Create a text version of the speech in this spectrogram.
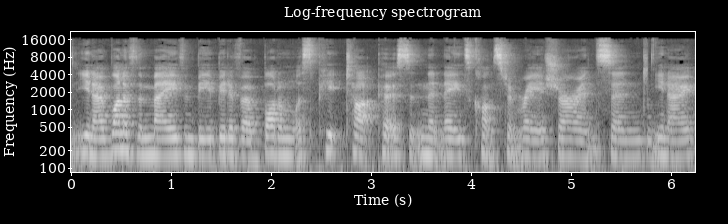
you know, one of them may even be a bit of a bottomless pit type person that needs constant reassurance and, you know,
